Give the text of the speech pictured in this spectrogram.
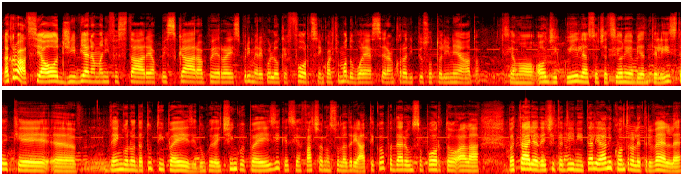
La Croazia oggi viene a manifestare a Pescara per esprimere quello che forse in qualche modo vuole essere ancora di più sottolineato. Siamo oggi qui le associazioni ambientaliste che eh, vengono da tutti i paesi, dunque dai cinque paesi che si affacciano sull'Adriatico per dare un supporto alla battaglia dei cittadini italiani contro le trivelle.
